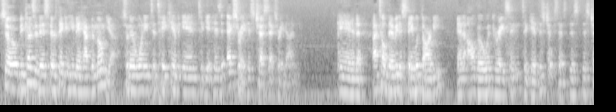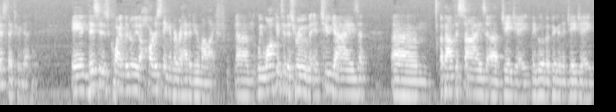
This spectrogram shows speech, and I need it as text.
So because of this, they're thinking he may have pneumonia. So they're wanting to take him in to get his X-ray, his chest X-ray done. And I told Debbie to stay with Darby, and I'll go with Grayson to get this chest this this chest X-ray done. And this is quite literally the hardest thing I've ever had to do in my life. Um, we walk into this room, and two guys um, about the size of JJ, maybe a little bit bigger than JJ,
